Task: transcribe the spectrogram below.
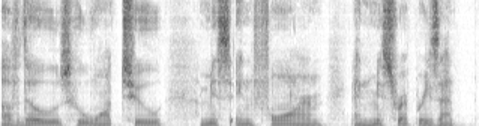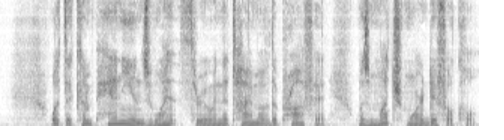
of those who want to misinform and misrepresent. What the companions went through in the time of the Prophet was much more difficult.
